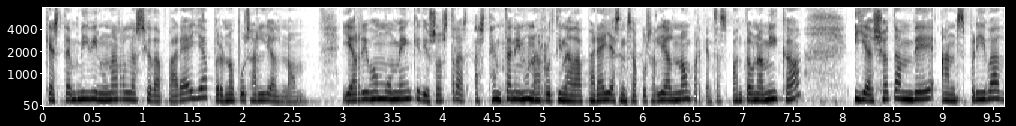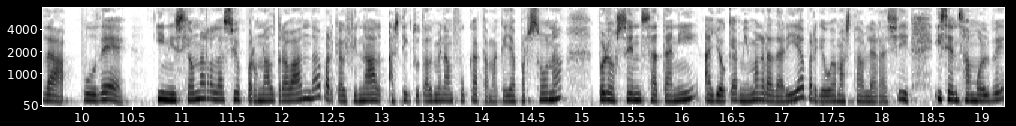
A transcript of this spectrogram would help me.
que estem vivint una relació de parella però no posant-li el nom. I arriba un moment que dius, ostres, estem tenint una rutina de parella sense posar-li el nom perquè ens espanta una mica i això també ens priva de poder iniciar una relació per una altra banda, perquè al final estic totalment enfocat en aquella persona, però sense tenir allò que a mi m'agradaria, perquè ho hem establert així, i sense molt bé,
